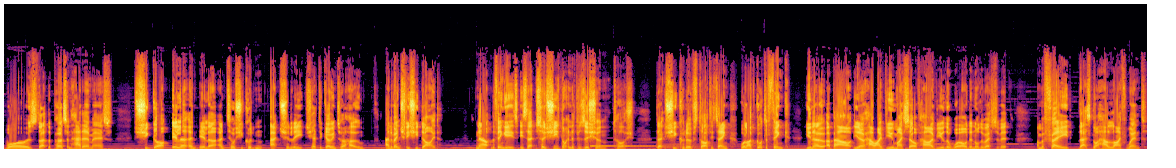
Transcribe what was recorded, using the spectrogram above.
was that the person had MS. She got iller and iller until she couldn't actually, she had to go into a home and eventually she died. Now, the thing is, is that so she's not in a position, Tosh, that she could have started saying, Well, I've got to think, you know, about, you know, how I view myself, how I view the world, and all the rest of it. I'm afraid that's not how life went.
